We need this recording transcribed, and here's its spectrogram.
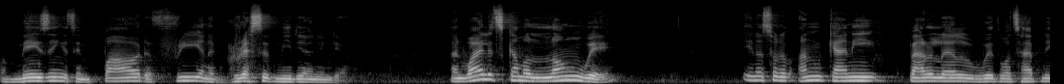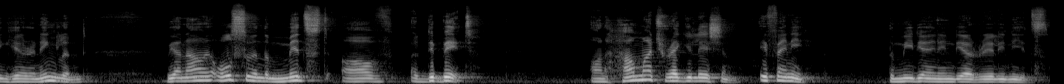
amazing. It's empowered a free and aggressive media in India. And while it's come a long way, in a sort of uncanny parallel with what's happening here in England, we are now also in the midst of a debate on how much regulation, if any, the media in India really needs.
